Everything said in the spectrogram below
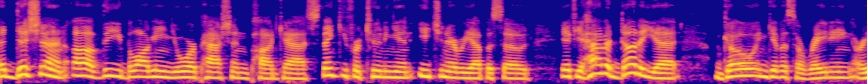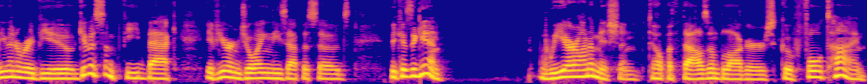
edition of the Blogging Your Passion podcast. Thank you for tuning in each and every episode. If you haven't done it yet, go and give us a rating or even a review. Give us some feedback if you're enjoying these episodes. Because again, we are on a mission to help a thousand bloggers go full time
